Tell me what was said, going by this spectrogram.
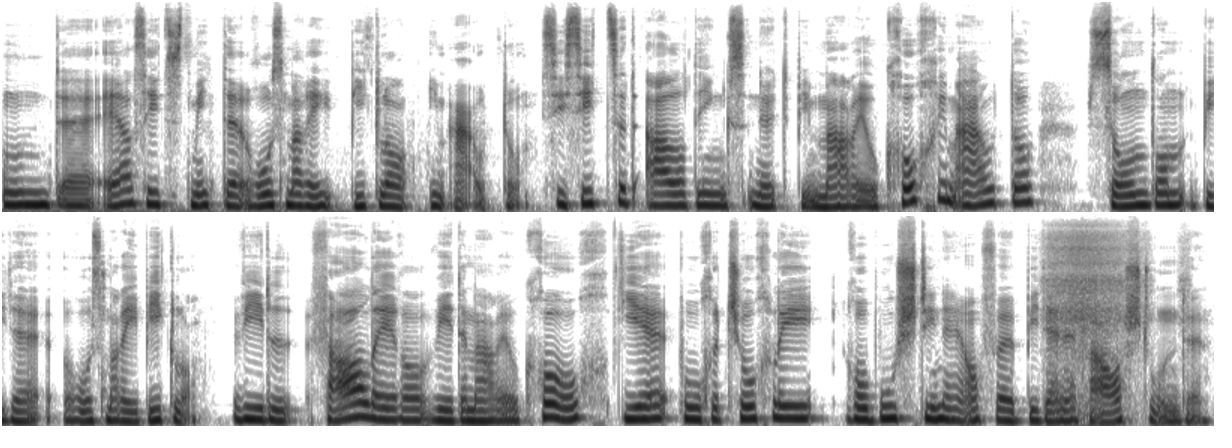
und äh, er sitzt mit der Rosmarie Bigler im Auto. Sie sitzen allerdings nicht bei Mario Koch im Auto, sondern bei der Rosmarie Bigler. Weil Fahrlehrer wie Mario Koch, die brauchen schon ein robuste Nerven bei diesen Fahrstunden.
